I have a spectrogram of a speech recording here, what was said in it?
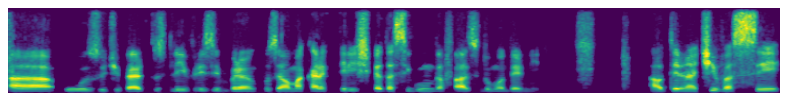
a, o uso de versos livres e brancos é uma característica da segunda fase do modernismo. A alternativa C,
